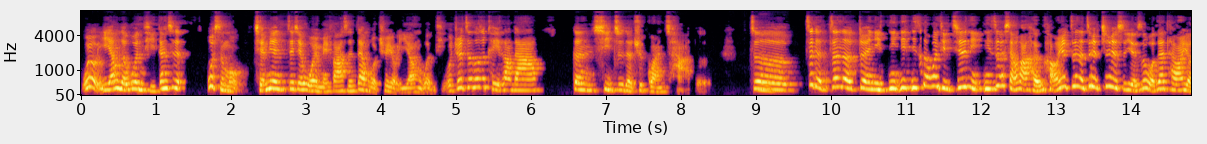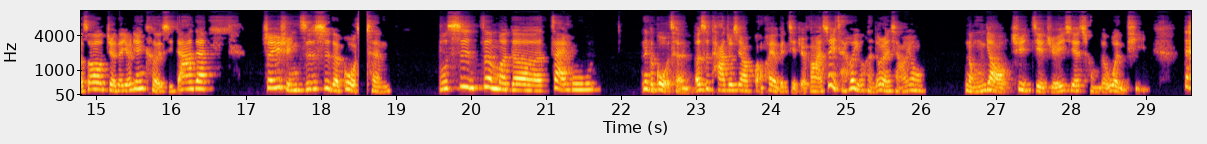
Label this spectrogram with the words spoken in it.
我有一样的问题，但是为什么前面这些我也没发生，但我却有一样的问题？”我觉得这都是可以让大家更细致的去观察的。这、嗯、这个真的对你，你你你这个问题，其实你你这个想法很好，因为真的这确实也是我在台湾有时候觉得有点可惜，大家在追寻知识的过程不是这么的在乎。那个过程，而是他就是要赶快有个解决方案，所以才会有很多人想要用农药去解决一些虫的问题。但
